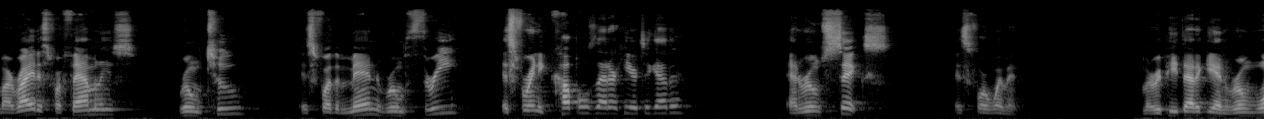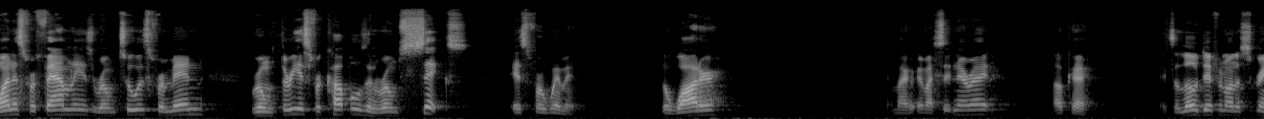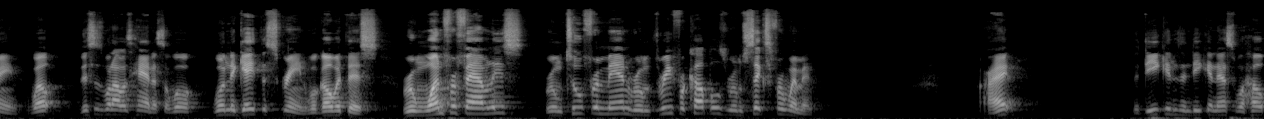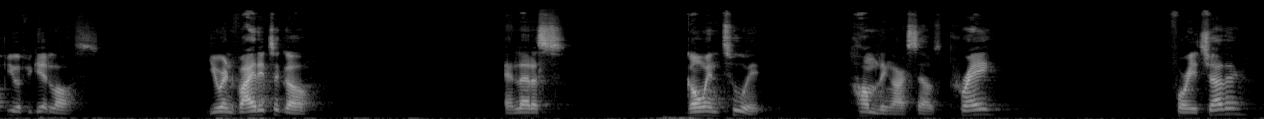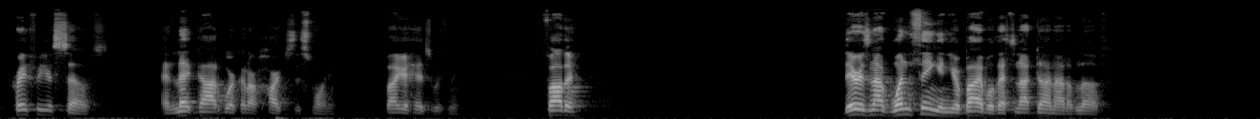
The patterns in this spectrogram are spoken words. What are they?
my right, is for families. Room two is for the men. Room three is for any couples that are here together. And room six is for women. I'm going to repeat that again. Room one is for families, room two is for men, room three is for couples, and room six is for women. The water, am I, am I sitting there right? Okay. It's a little different on the screen. Well, this is what I was handed, so we'll, we'll negate the screen. We'll go with this. Room one for families, room two for men, room three for couples, room six for women. All right? The deacons and deaconess will help you if you get lost. You're invited to go and let us go into it humbling ourselves. Pray for each other, pray for yourselves, and let God work on our hearts this morning. Bow your heads with me. Father, there is not one thing in your Bible that's not done out of love.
